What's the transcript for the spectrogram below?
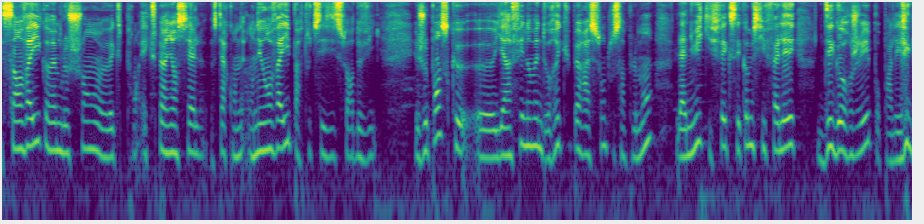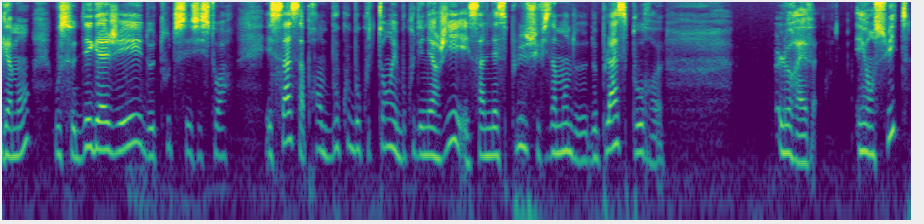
ça envahit quand même le champ euh, expé- expérientiel. C'est-à-dire qu'on est, envahi par toutes ces histoires de vie. Et je pense qu'il y a un phénomène de récupération, tout simplement, la nuit, qui fait que c'est comme s'il fallait dégorger, pour parler élégamment, ou se dégager de toutes ces histoires. Et ça, ça prend beaucoup, beaucoup de temps et beaucoup d'énergie, et ça ne laisse plus suffisamment de, de place pour euh, le rêve. Et ensuite...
